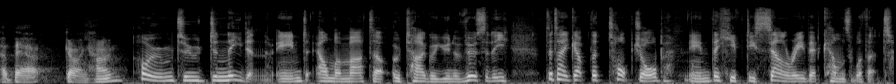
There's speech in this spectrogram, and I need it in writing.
about going home. Home to Dunedin and alma mater Otago University to take up the top job and the hefty salary that comes with it.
